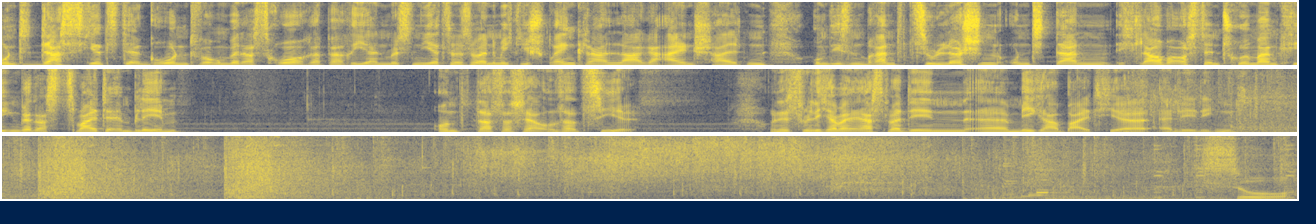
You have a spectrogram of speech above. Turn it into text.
Und das jetzt der Grund, warum wir das Rohr reparieren müssen. Jetzt müssen wir nämlich die Sprenkleranlage einschalten, um diesen Brand zu löschen. Und dann, ich glaube, aus den Trümmern kriegen wir das zweite Emblem. Und das ist ja unser Ziel. Und jetzt will ich aber erstmal den äh, Megabyte hier erledigen. So.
